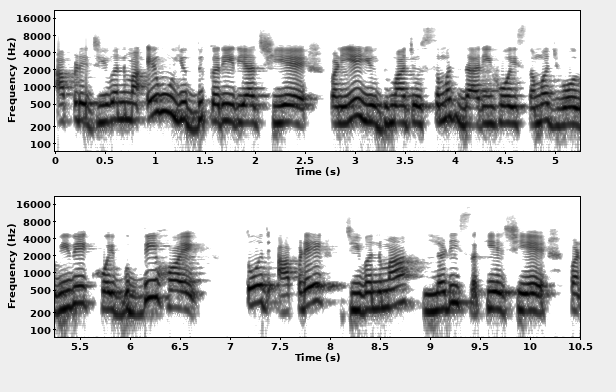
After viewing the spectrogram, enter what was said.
આપણે જીવનમાં એવું યુદ્ધ કરી રહ્યા છીએ, પણ એ યુદ્ધમાં જો સમજદારી હોય સમજ હોય વિવેક હોય, બુદ્ધિ હોય, તો જ આપણે જીવનમાં લડી શકીએ છીએ. પણ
